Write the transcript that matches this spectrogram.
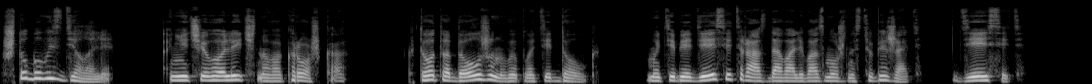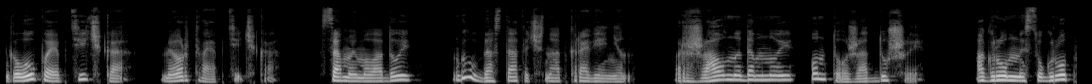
что бы вы сделали? Ничего личного, крошка. Кто-то должен выплатить долг. Мы тебе десять раз давали возможность убежать. Десять. Глупая птичка, мертвая птичка. Самый молодой был достаточно откровенен. Ржал надо мной он тоже от души. Огромный сугроб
